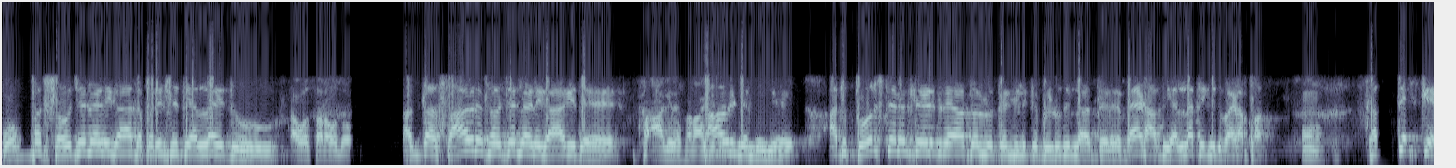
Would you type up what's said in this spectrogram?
ಒಬ್ಬ ಸೌಜನ್ಯಳಿಗಾದ ಪರಿಸ್ಥಿತಿ ಅಲ್ಲ ಇದು. ಹೌದು ಸರ್ ಹೌದು. ಅಂತ ಸಾವಿರ ಸೌಜನ್ಯಳಿಗೆ ಆಗಿದೆ. ಆಗಿದೆ ಸರ್ ಸಾವಿರ ಜನರಿಗೆ. ಅದು ತೋರಿಸ್ತೇನೆ ಅಂತ ಹೇಳಿದ್ರೆ ಅದನ್ನು ತೆಗಿಲಿಕ್ಕೆ ಬಿಡುದಿಲ್ಲ ಅಂತ ಹೇಳಿದ್ರೆ. ಬೇಡ ಅದು ಎಲ್ಲ ತೆಗೆದು ಬೇಡಪ್ಪ. ಹ್ಮ್ ಸತ್ಯಕ್ಕೆ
